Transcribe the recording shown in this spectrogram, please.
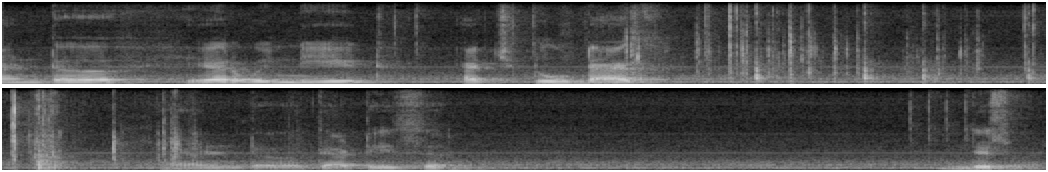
And uh, here we need h2 tag. And uh, that is uh, this one.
